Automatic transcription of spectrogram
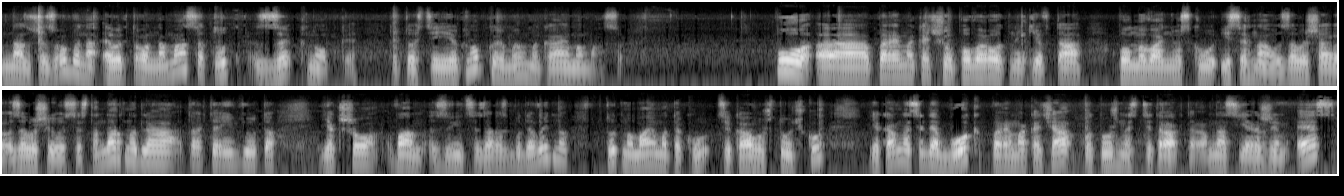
у нас вже зроблена електронна маса тут з кнопки. Тобто з цією кнопкою ми вмикаємо масу. По е, перемикачу поворотників та по омиванню склу і сигналу залишилося стандартно для тракторів Юта. Якщо вам звідси зараз буде видно, тут ми маємо таку цікаву штучку, яка в нас іде блок перемикача потужності трактора. У нас є режим S,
